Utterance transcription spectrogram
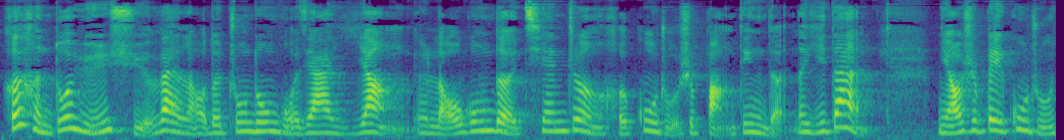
和很多允许外劳的中东国家一样，劳工的签证和雇主是绑定的。那一旦你要是被雇主，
